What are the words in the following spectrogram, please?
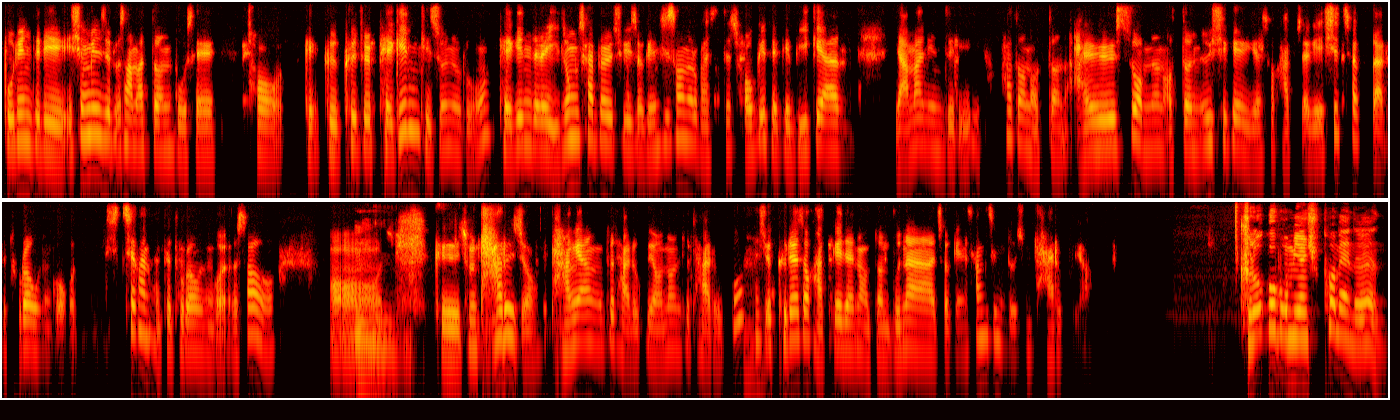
본인들이 식민지로 삼았던 곳에 저 그 그들 백인 기준으로 백인들의 이종 차별주의적인 시선으로 봤을 때 저기 되게 미개한 야만인들이 하던 어떤 알 수 없는 어떤 의식에 의해서 갑자기 시체가 나를 돌아오는 거거든요. 시체가 나한테 돌아오는 거여서 어 음. 그좀 다르죠. 방향도 다르고 연원도 다르고 사실 그래서 갖게 되는 어떤 문화적인 상징도 좀 다르고요. 그러고 보면 슈퍼맨은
